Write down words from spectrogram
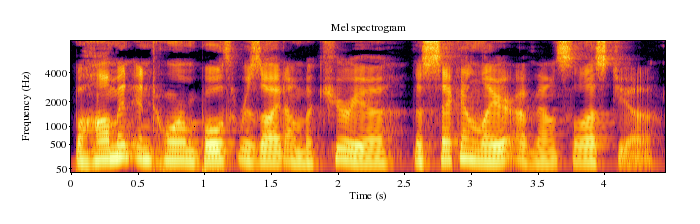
Bahamut and Torm both reside on Mercuria, the second layer of Mount Celestia.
